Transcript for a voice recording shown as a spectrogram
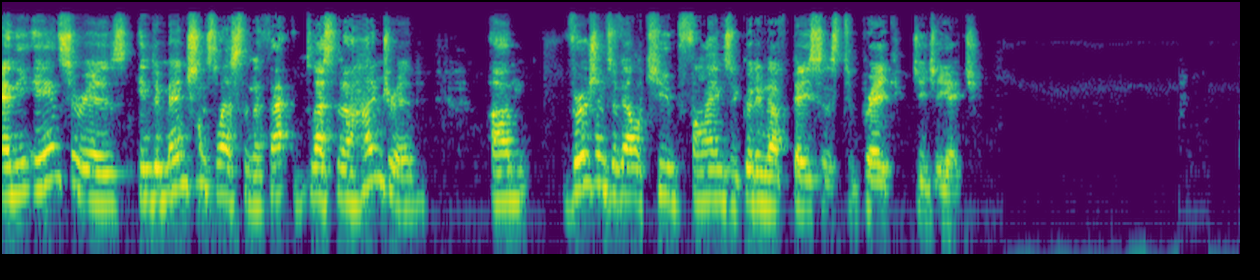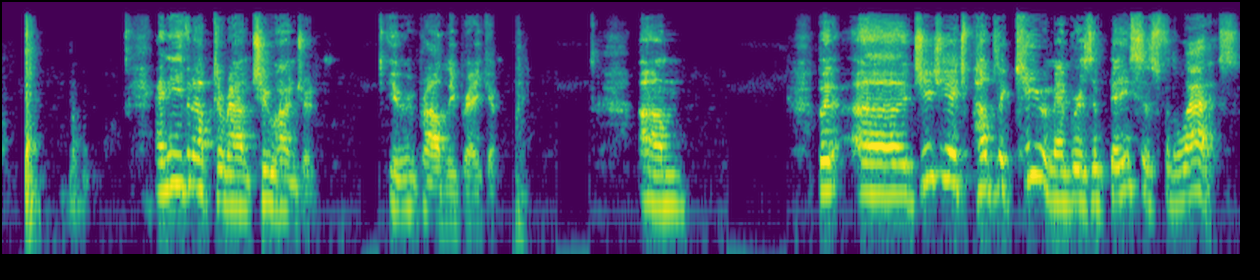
And the answer is in dimensions less than a less than 100, um, versions of L cubed finds a good enough basis to break GGH. And even up to around 200, you would probably break it. Um, but uh, GGH public key, remember, is a basis for the lattice.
